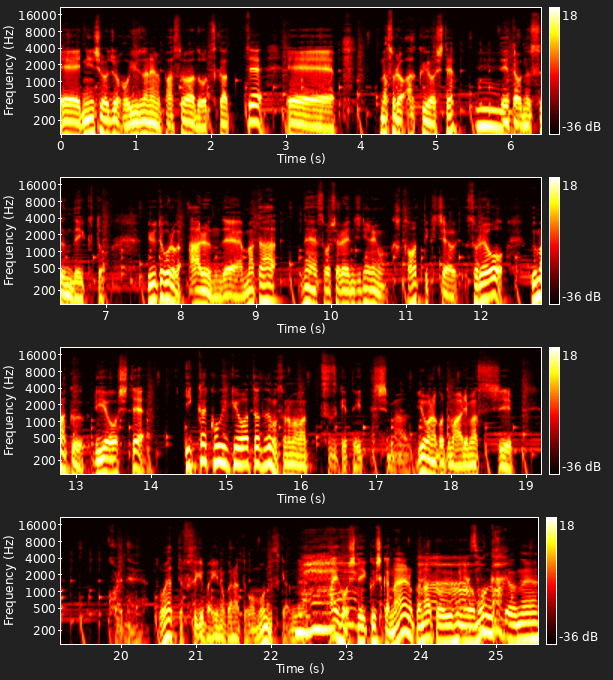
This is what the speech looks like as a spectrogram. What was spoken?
えー認証情報ユーザーネームパスワードを使って、えーまあ、それを悪用してうん。データを盗んでいくというところがあるんでまたねソーシャルエンジニアリングも関わってきちゃう。それをうまく利用して一回攻撃終わった後でもそのまま続けていってしまう。ようなこともありますしこれねどうやって防げばいいのかなと思うんですけどね。ねえ。逮捕していくしかないのかなというふうに思うんですけどね。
